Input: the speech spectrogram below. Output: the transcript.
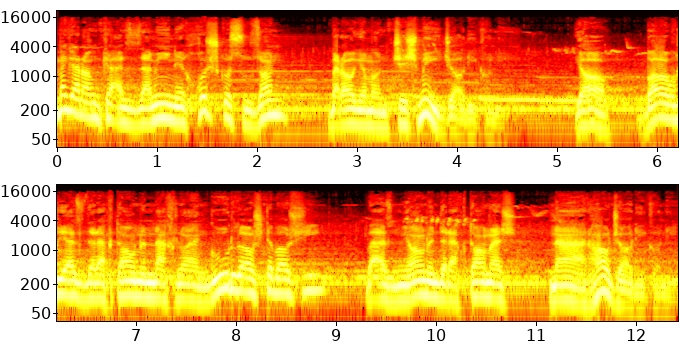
مگر آنکه از زمین خشک و سوزان برایمان چشمه جاری کنی. یا باغی از درختان نخل و انگور داشته باشی و از میان درختانش نهرها جاری کنی.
